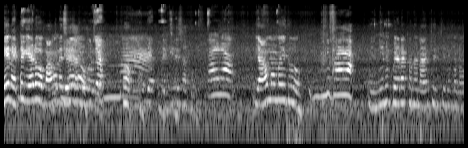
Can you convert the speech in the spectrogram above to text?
ಏ ನೆಟ್ಟಗೆ ಹೇಳು ಮಾಮನ ಹೆಸರೇನು ಯಾವ ಮಾಮ ಇದು? ನಿನಗೆ ಬೇಡ ಕಣ ನಾನು ತಿಂತೀನಿ ಕಣೋ.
